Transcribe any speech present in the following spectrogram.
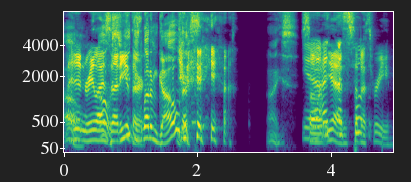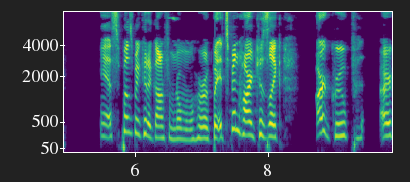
Oh. I didn't oh, realize Oh, that so either. just let him go. That's yeah. nice. Yeah, so I- yeah, I instead suppose- of three. yeah. I suppose we could have gone from normal to heroic, but it's been hard because like our group, our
